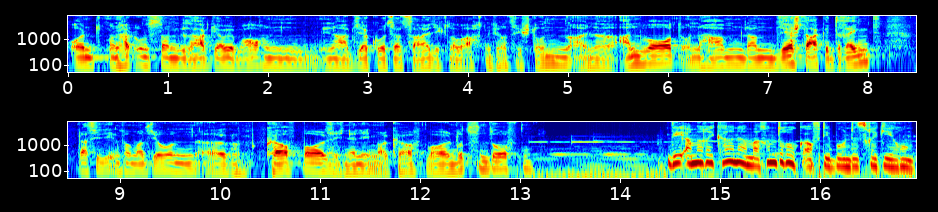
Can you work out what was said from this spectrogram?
Und man hat uns dann gesagt, ja, wir brauchen innerhalb sehr kurzer Zeit, ich glaube 48 Stunden, eine Antwort und haben dann sehr stark gedrängt, dass sie die Informationen äh, Curveballs, ich nenne ihn mal Curveball, nutzen durften. Die Amerikaner machen Druck auf die Bundesregierung.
